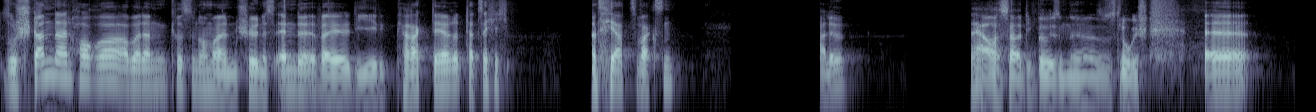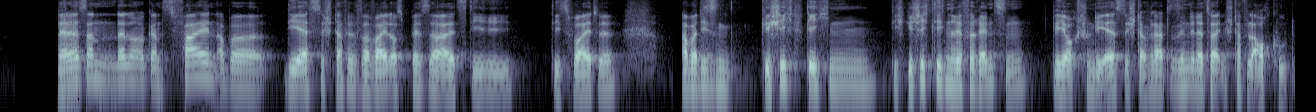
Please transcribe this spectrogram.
so Standard-Horror, aber dann kriegst du nochmal ein schönes Ende, weil die Charaktere tatsächlich ans Herz wachsen. Alle. Naja, außer die Bösen, ne? Das ist logisch. Äh, na, das ist dann, dann auch ganz fein, aber die erste Staffel war weitaus besser als die, die zweite. Aber diesen geschichtlichen, die geschichtlichen Referenzen, die auch schon die erste Staffel hatte, sind in der zweiten Staffel auch gut.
